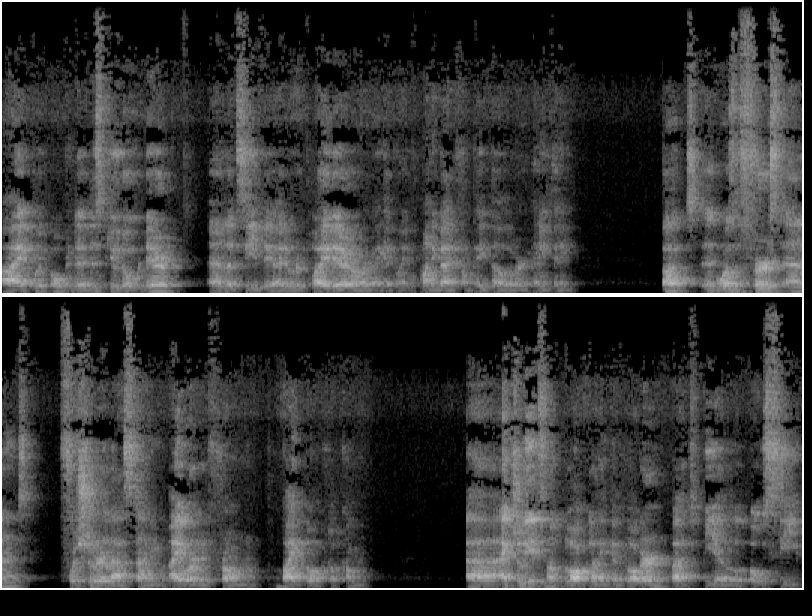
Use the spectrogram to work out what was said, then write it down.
I put open the dispute over there and let's see if they either reply there or I get my money back from PayPal or anything. But it was the first and for sure last time I ordered from bikeblog.com. Uh, actually, it's not blog like a blogger, but B-L-O-C.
